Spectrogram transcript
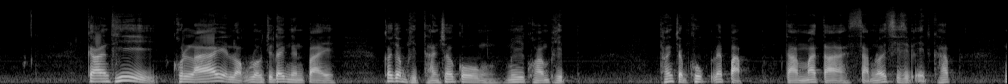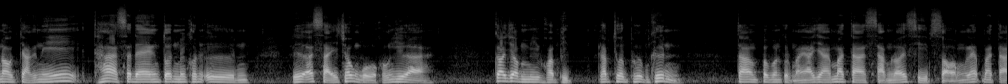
343 การที่คนร้ายหลอกลวงจนได้เงินไป ก็ย่อมผิดฐานช่อโกง มีความผิด ทั้งจำคุกและปรับตามมาตรา 341 ครับ นอกจากนี้ถ้าแสดงตนเป็นคนอื่น หรืออาศัยช่องโหว่ของเหยื่อ ก็ย่อมมีความผิดรับโทษเพิ่มขึ้น ตามประมวลกฎหมายอาญามาตรา 342 และมาตรา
